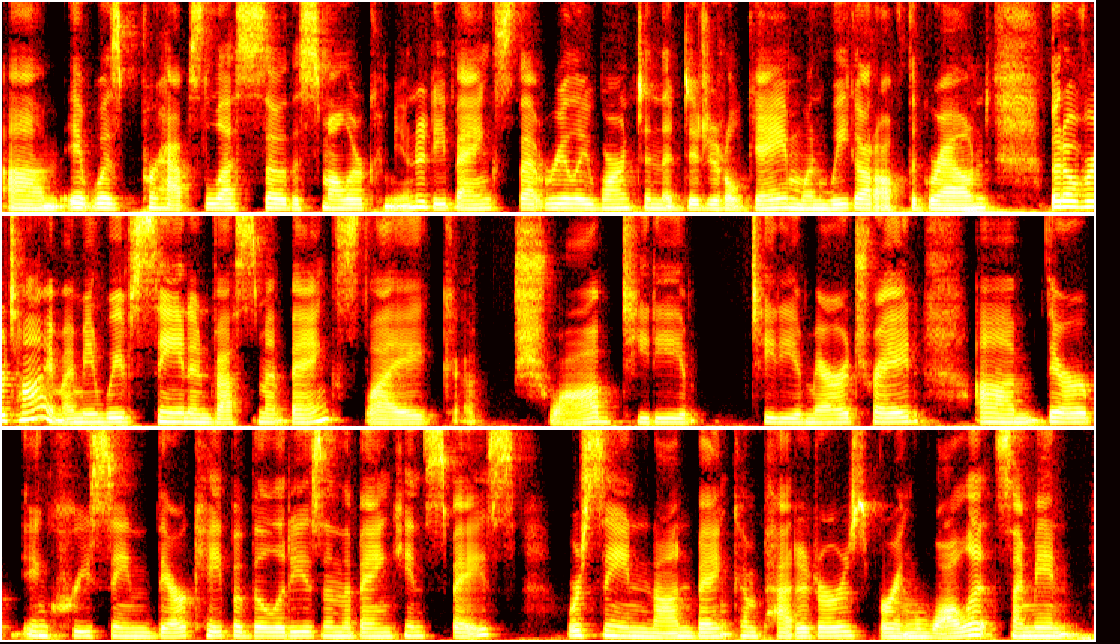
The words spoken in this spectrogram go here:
Um, it was perhaps less so the smaller community banks that really weren't in the digital game when we got off the ground. But over time, I mean, we've seen investment banks like Schwab, TD TD Ameritrade. Um, they're increasing their capabilities in the banking space. We're seeing non bank competitors bring wallets. I mean,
